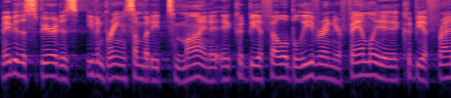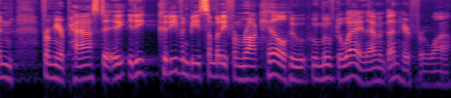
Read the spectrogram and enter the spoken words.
Maybe the Spirit is even bringing somebody to mind. It, could be a fellow believer in your family, it could be a friend from your past, it, it could even be somebody from Rock Hill who, who moved away. They haven't been here for a while.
